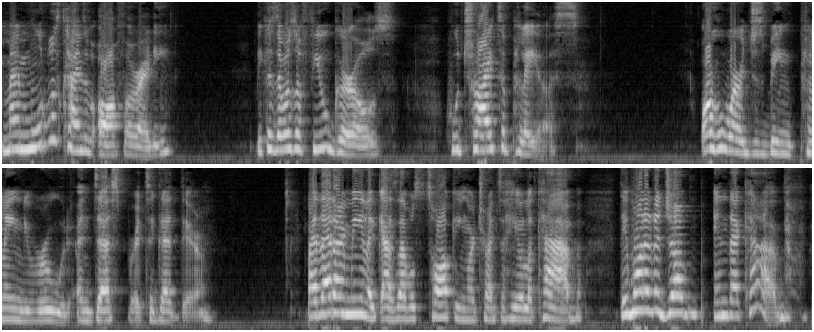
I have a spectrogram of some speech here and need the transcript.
my mood was kind of off already because there was a few girls who tried to play us or who were just being plainly rude and desperate to get there. By that I mean like as I was talking or trying to hail a cab, they wanted to jump in that cab.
